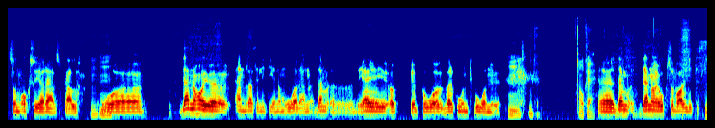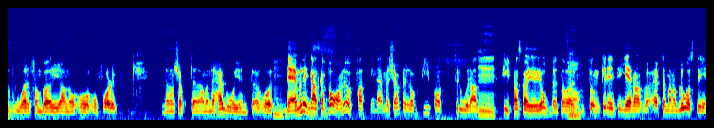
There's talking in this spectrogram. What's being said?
som också gör rävskall. Mm. Mm. Och den har ju ändrat sig lite genom åren. Den, eh, jag är ju uppe på version 2 nu. Mm. Okej. Okej. Eh, Den, den har ju också varit lite svår från början och, och, och folk när de köpte den, ja men det här går ju inte. Och Mm. det är väl en ganska vanlig uppfattning där. Man köper en lockpipa och tror att Mm. pipan ska göra jobbet. Och Ja. funkar det inte genom, efter man har blåst i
